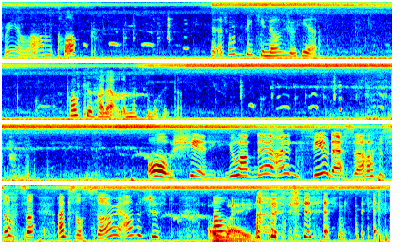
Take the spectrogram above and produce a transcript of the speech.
Free alarm clock? I don't think he knows you're here. Poke your head out, let me see what he does. Oh shit, you up there? I didn't see you there, sir. I'm so sorry. I'm so sorry. I was just away. I, I was just hanging there.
